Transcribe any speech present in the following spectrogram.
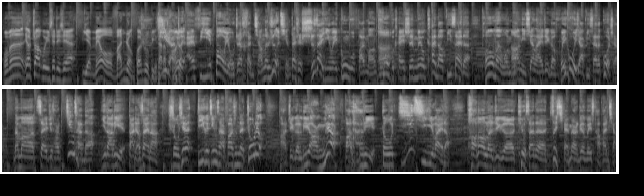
我们要照顾一些这些也没有完整关注比赛的朋友。依然对 F 一抱有着很强的热情，但是实在因为公务繁忙脱不开身，没有看到比赛的朋友们，我们帮你先来这个回顾一下比赛的过程。那么在这场精彩的意大利大奖赛呢，首先第一个精彩发生在周六啊，这个两辆法拉利都极其意外的。跑到了这个 Q 三的最前面，跟维斯塔潘抢，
